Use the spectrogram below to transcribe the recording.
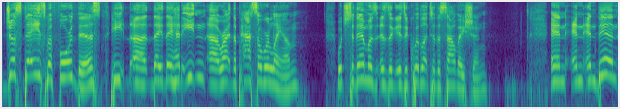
just days before this, he uh, they they had eaten uh, right the Passover lamb, which to them was is, is equivalent to the salvation. And and and then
